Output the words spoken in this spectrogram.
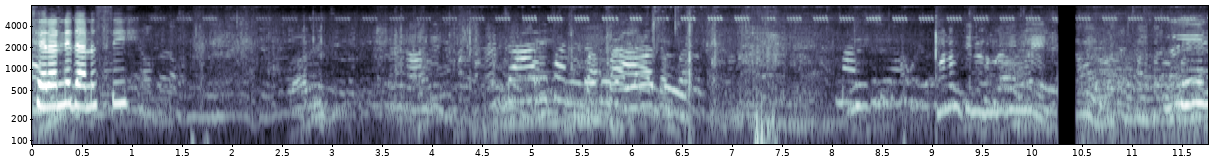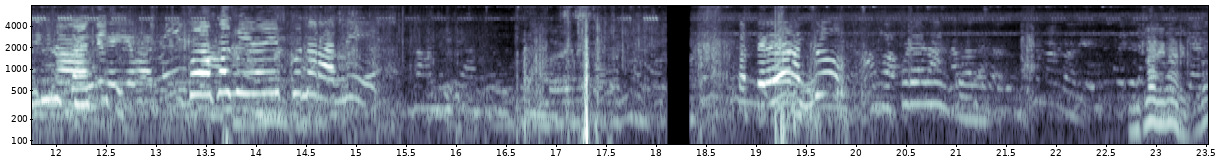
శరణ్య ధనుశ్రీ మనం తినడు కూడా తినలే గోకల్ తీసుకున్నారు అన్ని ఇంట్లో తినారు ఇప్పుడు?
